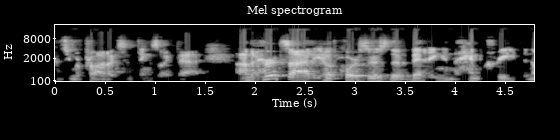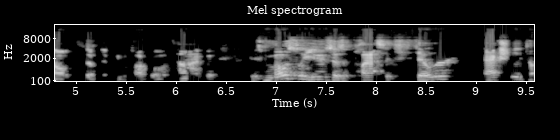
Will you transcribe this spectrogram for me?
consumer products and things like that. On the hurd side, you know, of course, there's the bedding and the hempcrete and all the stuff that people talk about all the time, but it's mostly used as a plastic filler, actually, to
